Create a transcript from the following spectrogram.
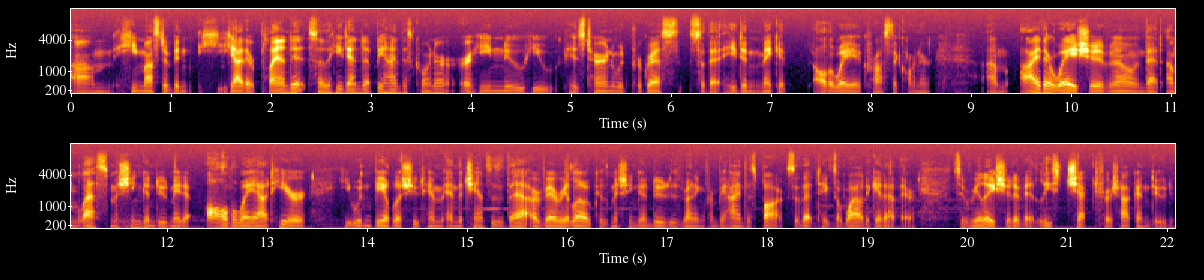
um, he must have been, he either planned it so that he'd end up behind this corner, or he knew he his turn would progress so that he didn't make it all the way across the corner. Um, either way should have known that unless Machine Gun Dude made it all the way out here, he wouldn't be able to shoot him, and the chances of that are very low because Machine Gun Dude is running from behind this box, so that takes a while to get out there. So really should have at least checked for Shotgun Dude.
